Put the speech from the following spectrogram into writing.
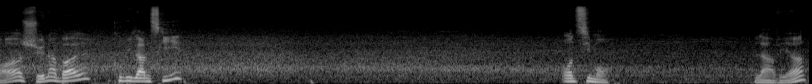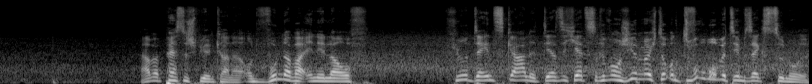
Oh, schöner Ball. Kubilanski. Und Simon. Lavia. Aber Pässe spielen kann er. Und wunderbar in den Lauf für Dane Scarlett, der sich jetzt revanchieren möchte. Und Dwomo mit dem 6 zu 0.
